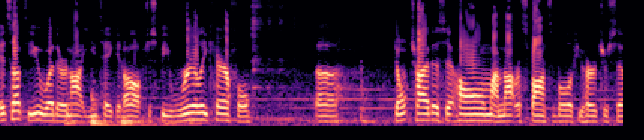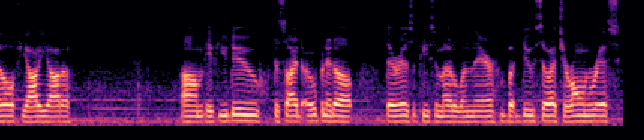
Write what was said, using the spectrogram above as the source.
it's up to you whether or not you take it off. Just be really careful. Uh, don't try this at home. I'm not responsible if you hurt yourself, yada yada. Um, if you do decide to open it up, there is a piece of metal in there, but do so at your own risk.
